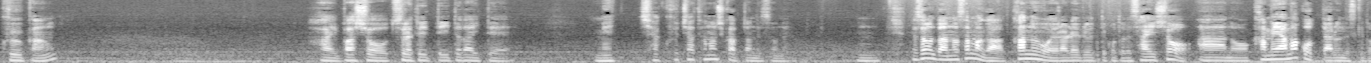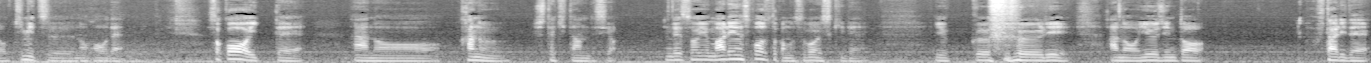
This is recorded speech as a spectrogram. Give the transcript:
空間はい、場所を連れて行っていただいて、めっちゃくちゃ楽しかったんですよね。うん。で、その旦那様がカヌーをやられるってことで最初、あの、亀山湖ってあるんですけど、君津の方で。そこを行って、あのカヌーしてきたんですよ。で、そういうマリンスポーツとかもすごい好きで、ゆっくり、あの、友人と二人で、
